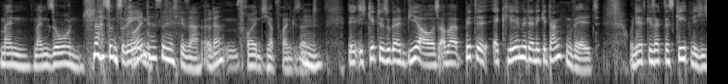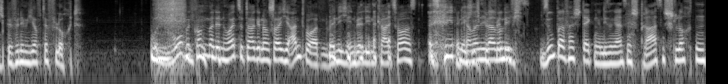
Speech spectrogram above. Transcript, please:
mein, mein Sohn, lass uns reden. Freund hast du nicht gesagt, oder? Ähm, Freund, ich habe Freund gesagt. Äh, Ich gebe dir sogar ein Bier aus, aber bitte erklär mir deine Gedankenwelt. Und er hat gesagt, das geht nicht, ich befinde mich auf der Flucht. Und wo bekommt man denn heutzutage noch solche Antworten, wenn nicht in Berlin-Karlshorst? Es geht Da nicht, kann man ich sich wirklich super verstecken in diesen ganzen Straßenschluchten.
